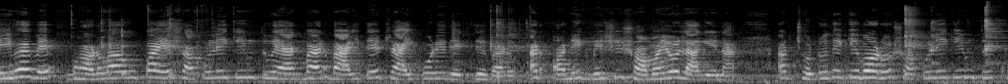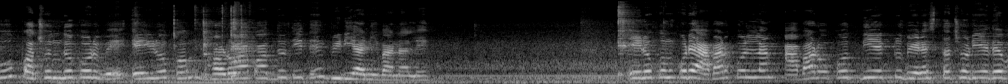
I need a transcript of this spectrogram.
এইভাবে ঘরোয়া উপায়ে সকলেই কিন্তু একবার বাড়িতে ট্রাই করে দেখতে পারো, আর অনেক বেশি সময়ও লাগে না। আর ছোট থেকে বড় সকলেই কিন্তু খুব পছন্দ করবে এই রকম ঘরোয়া পদ্ধতিতে বিরিয়ানি বানালে। এরকম করে আবার করলাম, আবার ওপর দিয়ে একটু বেরেস্তা ছড়িয়ে দেব।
